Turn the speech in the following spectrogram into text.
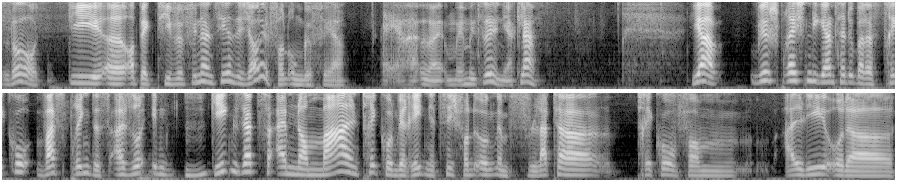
So, die äh, Objektive finanzieren sich auch nicht von ungefähr. Ja, um Himmels Willen, ja klar. Ja, wir sprechen die ganze Zeit über das Trikot. Was bringt es? Also im Mhm. Gegensatz zu einem normalen Trikot, und wir reden jetzt nicht von irgendeinem Flatter-Trikot vom Aldi oder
